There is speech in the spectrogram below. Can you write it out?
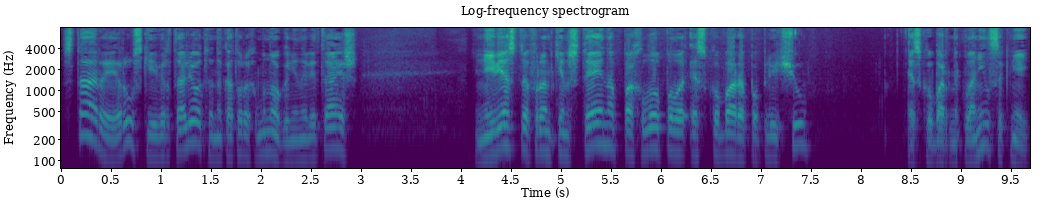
Старые русские вертолеты, на которых много не налетаешь. Невеста Франкенштейна похлопала Эскобара по плечу, Эскобар наклонился к ней.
